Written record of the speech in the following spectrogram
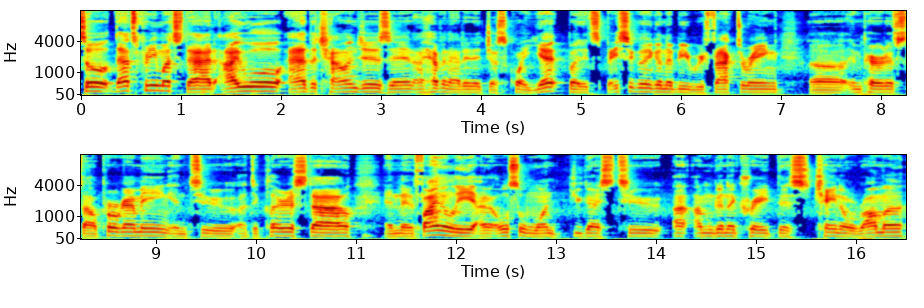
So that's pretty much that. I will add the challenges in. I haven't added it just quite yet, but it's basically going to be refactoring uh, imperative style programming into a declarative style. And then finally, I also want you guys to, uh, I'm going to create this Chainorama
